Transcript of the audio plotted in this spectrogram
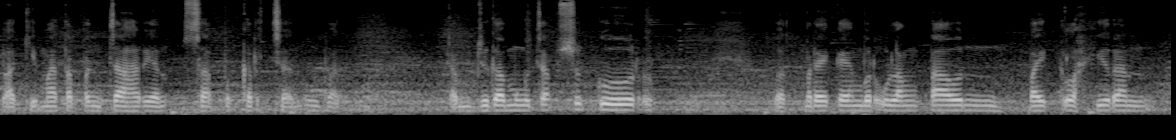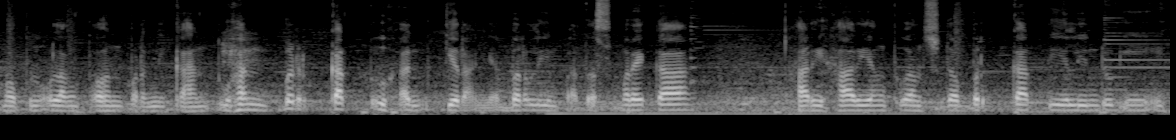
bagi mata pencaharian usaha pekerjaan umatmu. Kami juga mengucap syukur buat mereka yang berulang tahun baik kelahiran maupun ulang tahun pernikahan Tuhan berkat Tuhan kiranya berlimpah atas mereka hari-hari yang Tuhan sudah berkati lindungi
